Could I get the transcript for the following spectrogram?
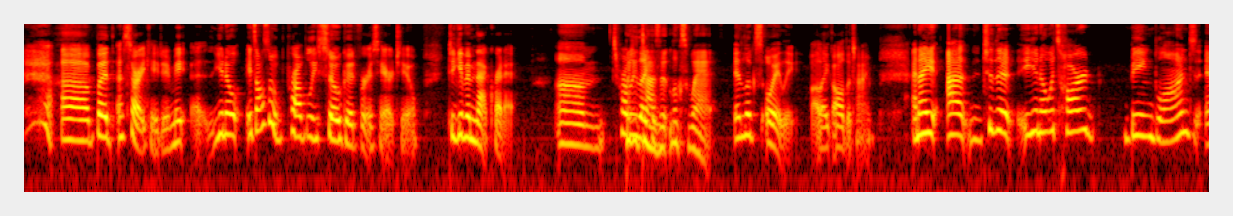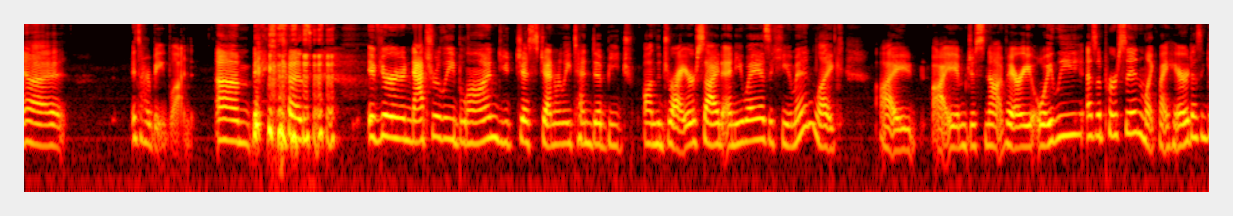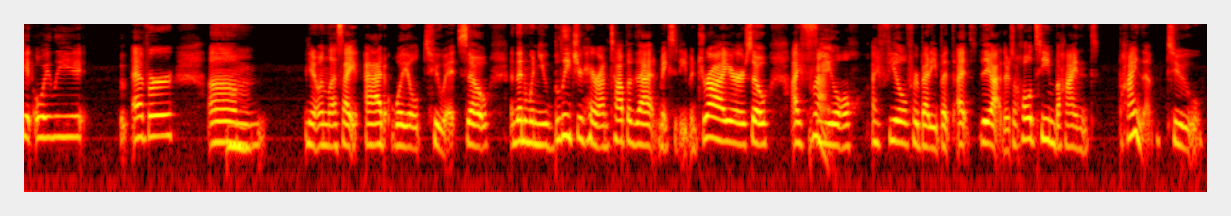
Uh, but uh, sorry, KJ. May, uh, you know, it's also probably so good for his hair too. To give him that credit. Um, it's probably but it like does. It looks wet it looks oily like all the time. And i uh to the you know it's hard being blonde uh it's hard being blonde um because if you're naturally blonde you just generally tend to be on the drier side anyway as a human. Like i i am just not very oily as a person. Like my hair doesn't get oily ever. Um mm you know, unless I add oil to it. So, and then when you bleach your hair on top of that, it makes it even drier. So I feel, right. I feel for Betty, but I, yeah, there's a whole team behind behind them to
